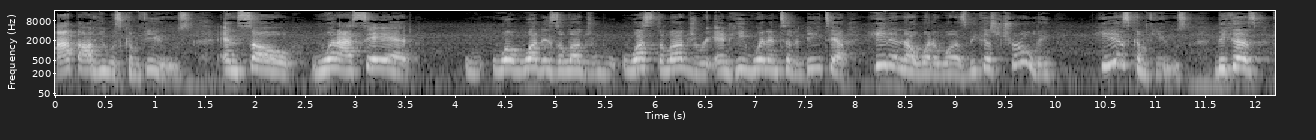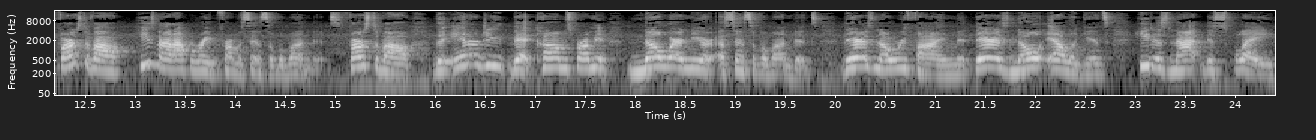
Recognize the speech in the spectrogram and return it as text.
I thought he was confused. And so when I said, well, what is the luxury? What's the luxury? And he went into the detail. He didn't know what it was because truly he is confused because first of all, he's not operating from a sense of abundance. First of all, the energy that comes from him, nowhere near a sense of abundance. There is no refinement. There is no elegance. He does not display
